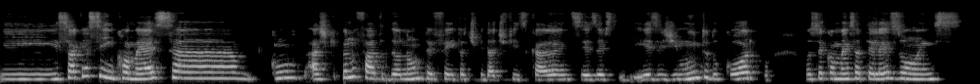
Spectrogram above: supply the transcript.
E só que assim, começa com, acho que pelo fato de eu não ter feito atividade física antes e exigir muito do corpo, você começa a ter lesões.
